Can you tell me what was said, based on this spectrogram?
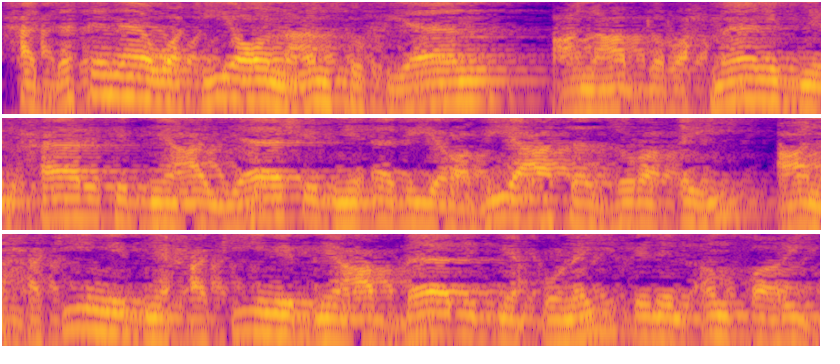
حدثنا وكيع عن سفيان عن عبد الرحمن بن الحارث بن عياش بن أبي ربيعة الزرقي عن حكيم بن حكيم بن عباد بن حنيف الأنصاري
